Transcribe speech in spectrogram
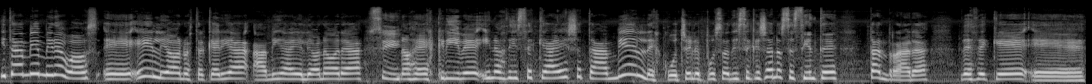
Y también, mira vos, eh, Elio, nuestra querida amiga Eleonora, Sí. nos escribe y nos dice que a ella también le escuchó y le puso, dice que ya no se siente tan rara desde que eh,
